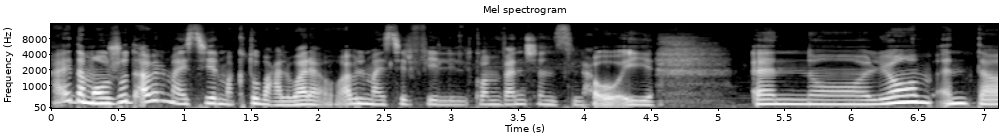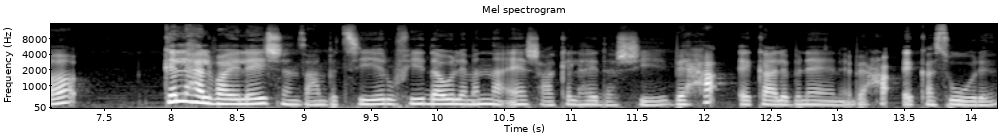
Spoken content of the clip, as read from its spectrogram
هيدا موجود قبل ما يصير مكتوب على الورق وقبل ما يصير في ال conventions الحقوقية. إنه اليوم أنت كل هال violations عم بتصير وفي دولة منا على كل هيدا الشيء بحقي كلبناني بحقي كسوري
